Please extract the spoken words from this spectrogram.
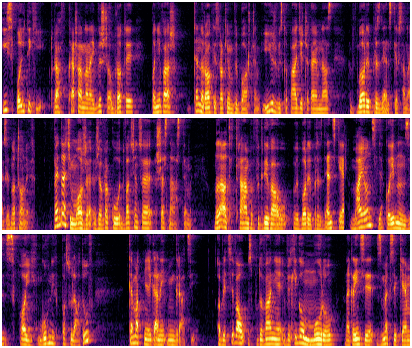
i z polityki, która wkracza na najwyższe obroty, ponieważ ten rok jest rokiem wyborczym i już w listopadzie czekają nas wybory prezydenckie w Stanach Zjednoczonych. Pamiętacie może, że w roku 2016 Donald Trump wygrywał wybory prezydenckie, mając jako jeden ze swoich głównych postulatów temat nielegalnej imigracji. Obiecywał zbudowanie wielkiego muru na granicy z Meksykiem,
